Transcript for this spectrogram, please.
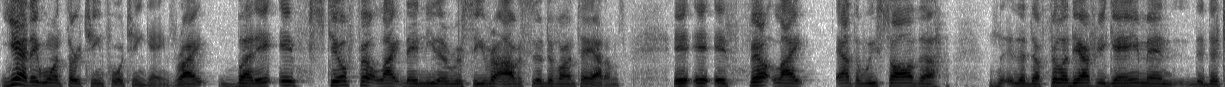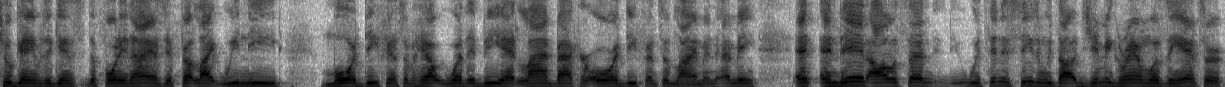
yeah, they won 13, 14 games, right? But it, it still felt like they needed a receiver, obviously Davante Adams. It, it, it felt like after we saw the the, the Philadelphia game and the, the, two games against the 49ers, it felt like we need more defensive help, whether it be at linebacker or defensive lineman. I mean, and and then all of a sudden within the season, we thought Jimmy Graham was the answer,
